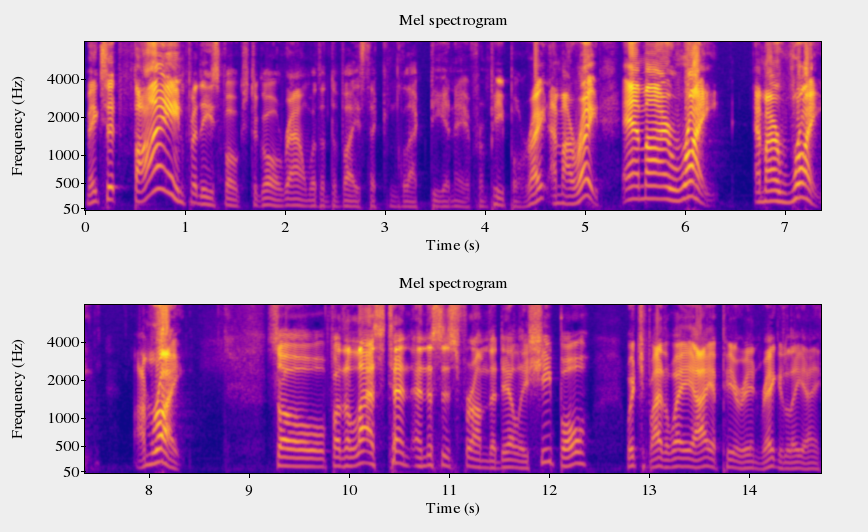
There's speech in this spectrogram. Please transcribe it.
makes it fine for these folks to go around with a device that can collect DNA from people, right? Am I right? Am I right? Am I right? I'm right. So, for the last 10, and this is from the Daily Sheeple, which, by the way, I appear in regularly. I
